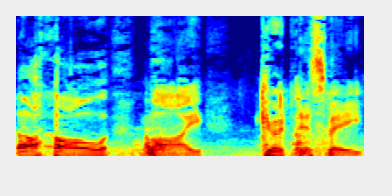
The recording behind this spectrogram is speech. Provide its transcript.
oh my goodness me.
